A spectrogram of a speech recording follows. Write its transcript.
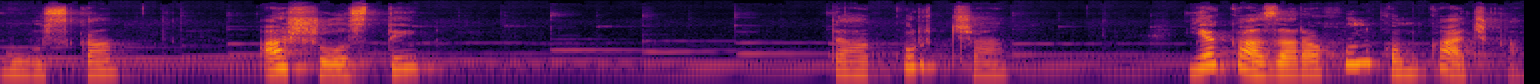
Гуска. А шостий? Так, курча. Яка за рахунком качка?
